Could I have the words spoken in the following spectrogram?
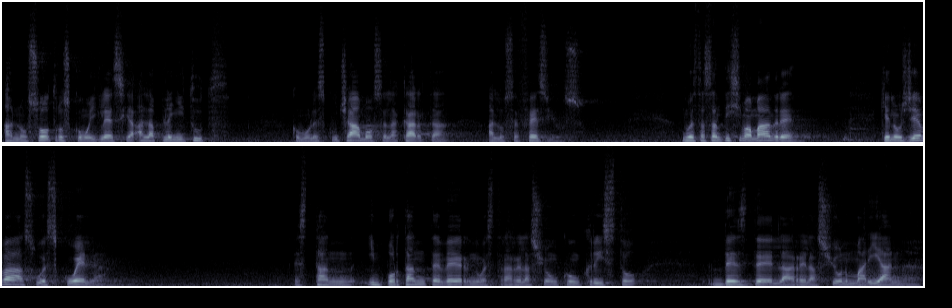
a nosotros como iglesia a la plenitud, como lo escuchamos en la carta a los Efesios. Nuestra Santísima Madre que nos lleva a su escuela. Es tan importante ver nuestra relación con Cristo desde la relación mariana,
